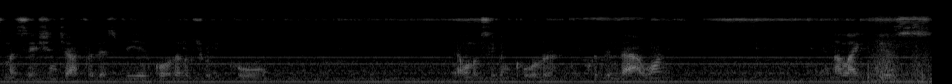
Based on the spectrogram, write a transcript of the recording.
Customization job for this vehicle. That looks really cool. That one looks even cooler. Equipping that one. And I like this.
